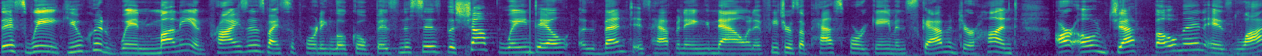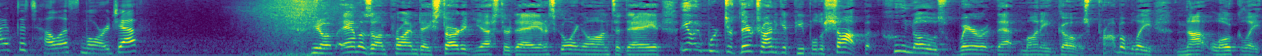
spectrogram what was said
This week, you could win money and prizes by supporting local businesses. The Shop Waynedale event is happening now, and it features a passport game and scavenger hunt. Our own Jeff Bowman is live to tell us more. Jeff? You know, Amazon Prime Day started yesterday and it's going on today. You know, they're trying to get people to shop, but who knows where that money goes? Probably not locally.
